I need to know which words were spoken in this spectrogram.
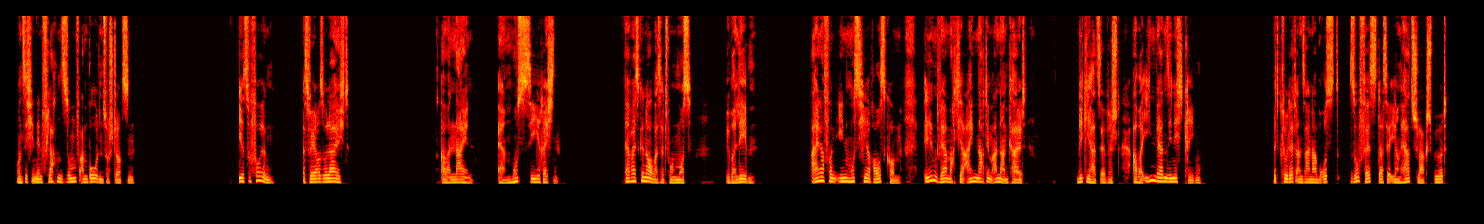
und sich in den flachen Sumpf am Boden zu stürzen. ihr zu folgen. Es wäre so leicht. Aber nein, er muss sie rächen. Er weiß genau, was er tun muss. Überleben. Einer von ihnen muss hier rauskommen. Irgendwer macht hier einen nach dem anderen kalt. Vicky hat's erwischt, aber ihn werden sie nicht kriegen. Mit Claudette an seiner Brust, so fest, dass er ihren Herzschlag spürt,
